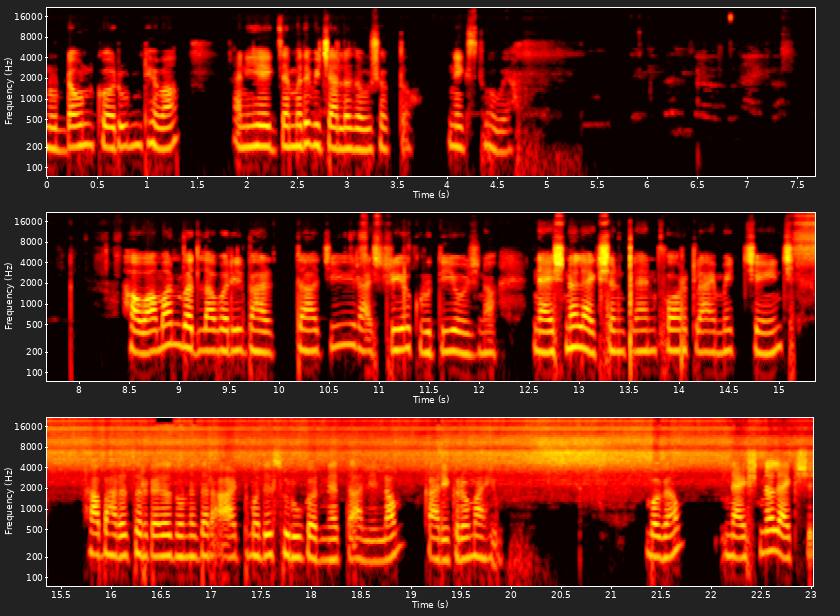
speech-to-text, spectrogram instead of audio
नोट डाऊन करून ठेवा आणि हे एक्झाममध्ये विचारलं जाऊ शकतं. नेक्स्ट बघूया. हवामान बदलावरील भारताची राष्ट्रीय कृती योजना national action plan for climate change हा भारत सरकारचा दोन हजार आठमध्ये सुरू करण्यात आलेला कार्यक्रम आहे. बघा नॅशनल ॲक्श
